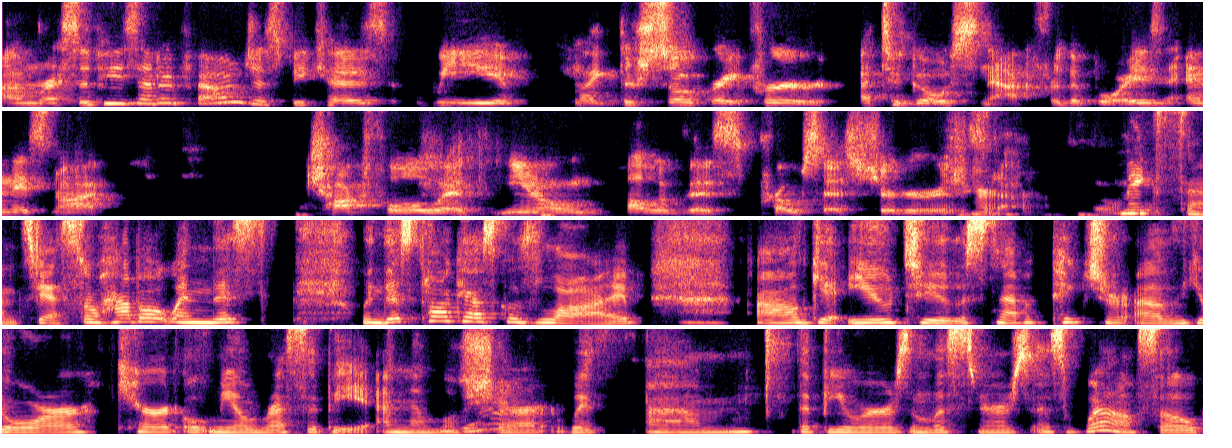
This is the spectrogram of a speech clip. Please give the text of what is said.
um, recipes that i've found just because we like they're so great for a to-go snack for the boys and it's not chock full with you know all of this processed sugar and sure. stuff so. Makes sense. Yes. So how about when this when this podcast goes live, I'll get you to snap a picture of your carrot oatmeal recipe and then we'll yeah. share it with um, the viewers and listeners as well. So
